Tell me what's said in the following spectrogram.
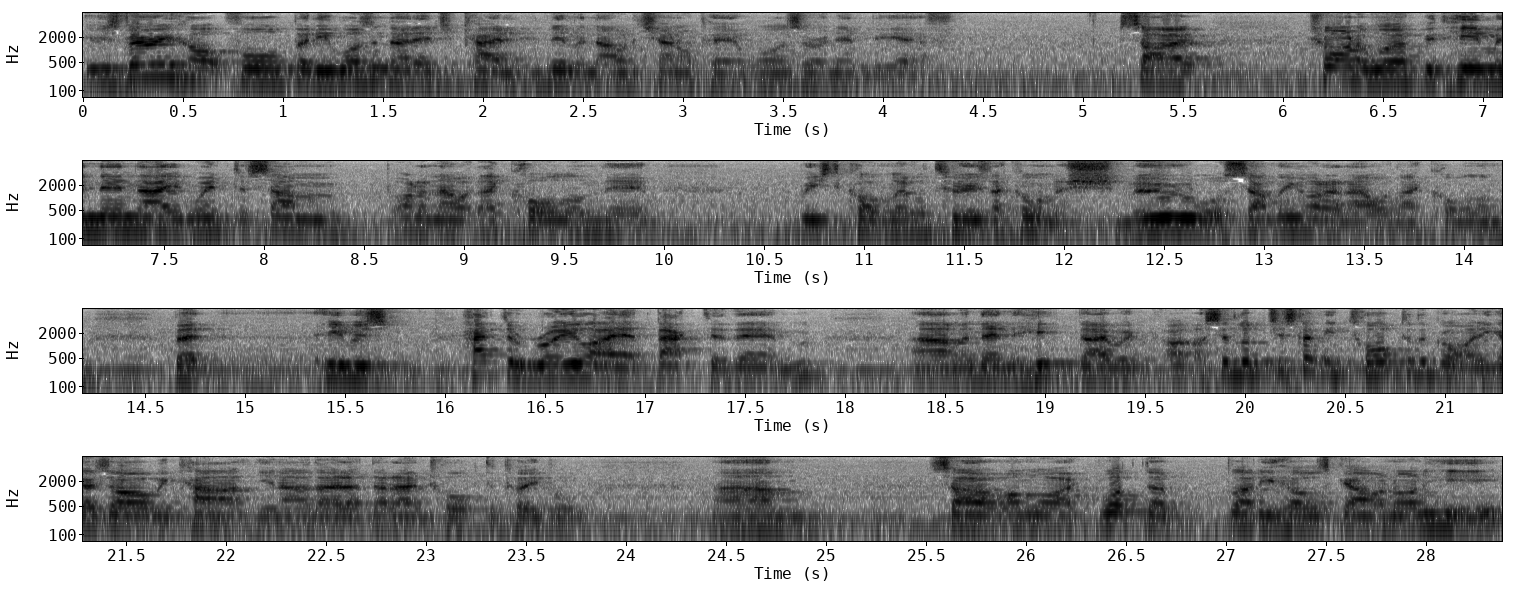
he was very helpful, but he wasn't that educated. He even know what a channel pair was or an MDF. So trying to work with him, and then they went to some, I don't know what they call them there we used to call them level twos. They call them a shmoo or something. I don't know what they call them. But he was had to relay it back to them. Um, and then he, they would. I said, look, just let me talk to the guy. And he goes, oh, we can't. You know, they, they don't talk to people. Um, so I'm like, what the bloody hell's going on here?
